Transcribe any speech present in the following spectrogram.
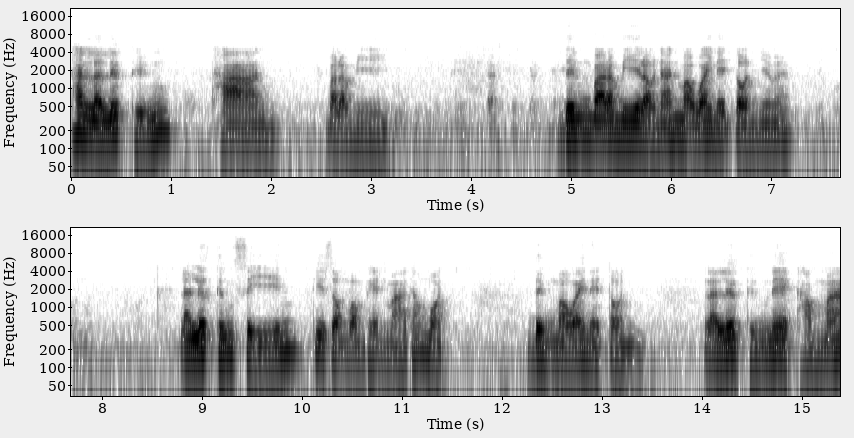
ท่านระลึกถึงทานบารมี ดึงบารมีเหล่านั้นมาไว้ในตนใช่ไหมระลึกถึงศีลที่ทรงบำเพ็ญมาทั้งหมด ดึงมาไว้ในตนระลึกถึงเนคขมมะ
